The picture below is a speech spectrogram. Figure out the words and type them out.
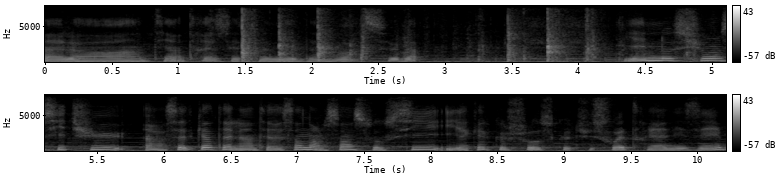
Alors, tiens, très étonnée d'avoir cela. Il y a une notion, si tu... Alors cette carte, elle est intéressante dans le sens où si il y a quelque chose que tu souhaites réaliser,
